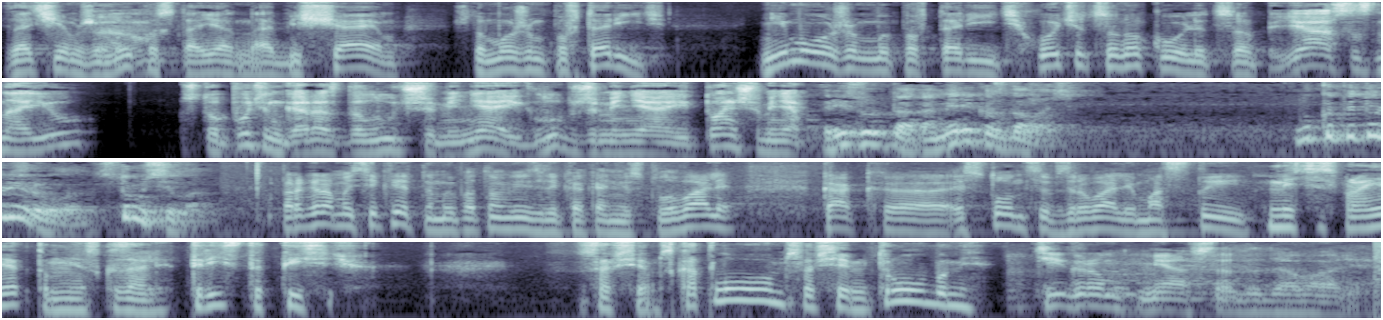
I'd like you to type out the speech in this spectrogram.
Зачем же Да. мы постоянно обещаем, что можем повторить? Не можем мы повторить, хочется, но колется. Я осознаю, что Путин гораздо лучше меня и глубже меня и тоньше меня. Результат. Америка сдалась. Ну, капитулировала, струсила. Программа секретная, мы потом видели, как они всплывали, как э, эстонцы взрывали мосты. Вместе с проектом мне сказали 300 тысяч. Совсем с котлом, со всеми трубами. Тиграм мясо додавали.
